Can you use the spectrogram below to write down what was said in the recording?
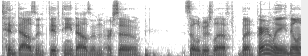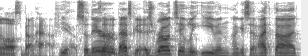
10,000, 15,000 or so soldiers left, but apparently they only lost about half. Yeah, so they're So that's good. It's relatively even. Like I said, I thought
